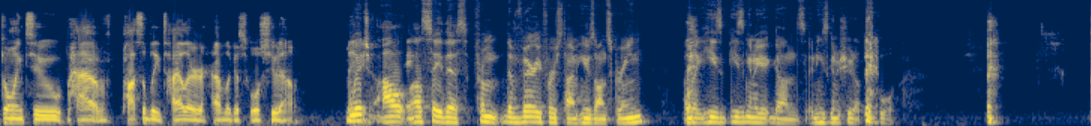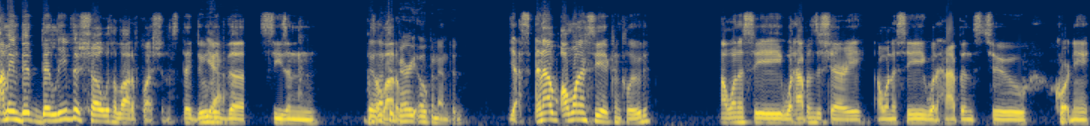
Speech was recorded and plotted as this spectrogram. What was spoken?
going to have possibly Tyler have like a school shootout. Maybe. Which I'll Okay. I'll say this from the very first time he was on screen, I was like, he's he's gonna get guns and he's gonna shoot up the school. I mean, they, they leave the show with a lot of questions. They do Yeah. leave the season They with a left lot it of very open ended. Yes, and I I want to see it conclude. I want to see what happens to Sheri. I want to see what happens to Courtney.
